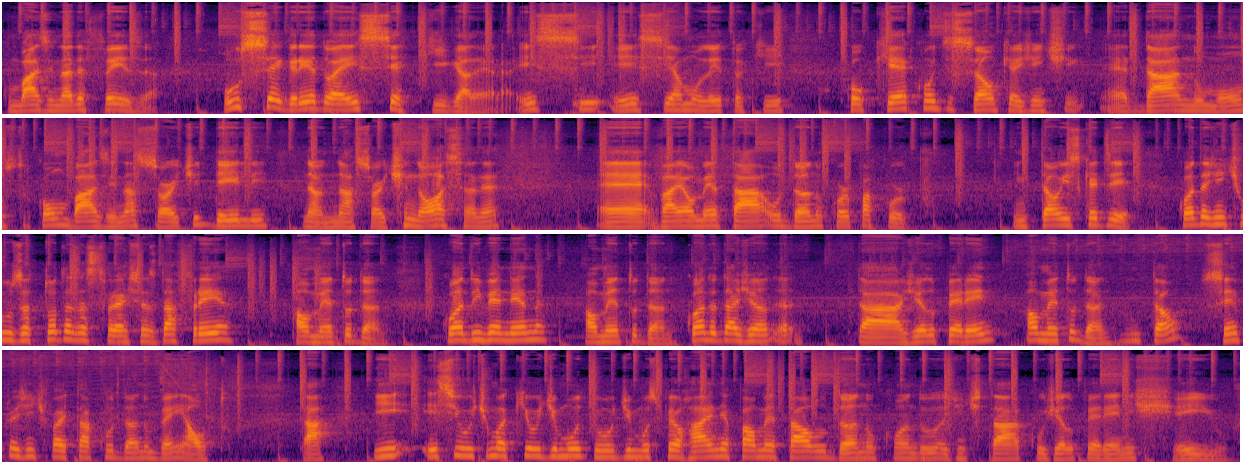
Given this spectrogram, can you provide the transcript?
com base na defesa. O segredo é esse aqui, galera. Esse, esse amuleto aqui. Qualquer condição que a gente é, dá no monstro com base na sorte dele, não, na sorte nossa, né? É, vai aumentar o dano corpo a corpo. Então isso quer dizer, quando a gente usa todas as flechas da freia, aumenta o dano. Quando envenena, aumenta o dano. Quando dá da gelo perene, aumenta o dano. Então, sempre a gente vai estar tá com o dano bem alto, tá? E esse último aqui, o de, o de Muspelheim, é para aumentar o dano quando a gente está com o gelo perene cheio.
